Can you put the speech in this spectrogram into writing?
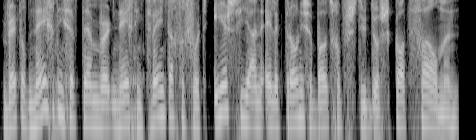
werd op 19 september 1982 voor het eerst via een elektronische boodschap verstuurd door Scott Feldman.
